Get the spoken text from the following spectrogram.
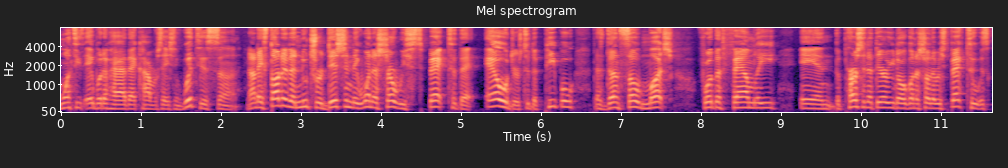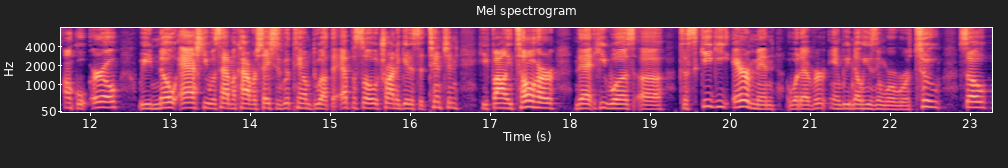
once he's able to have that conversation with his son. Now, they started a new tradition. They want to show respect to the elders, to the people that's done so much for the family. And the person that they're, you know, going to show the respect to is Uncle Earl. We know Ashley was having conversations with him throughout the episode, trying to get his attention. He finally told her that he was a Tuskegee Airman or whatever, and we know he's in World War II. So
